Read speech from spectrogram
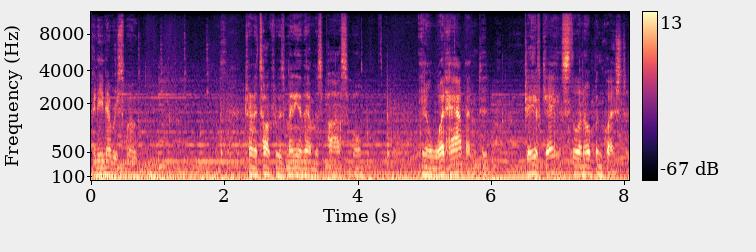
and he never spoke. Trying to talk to as many of them as possible. You know, what happened to JFK is still an open question,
